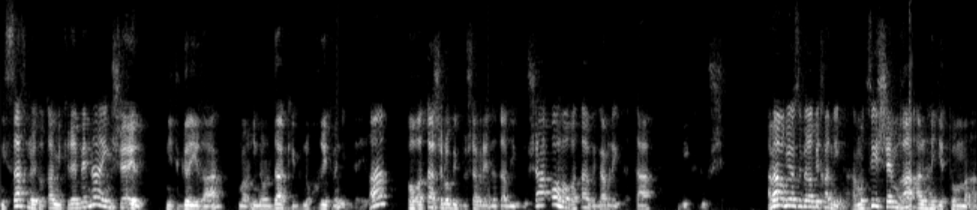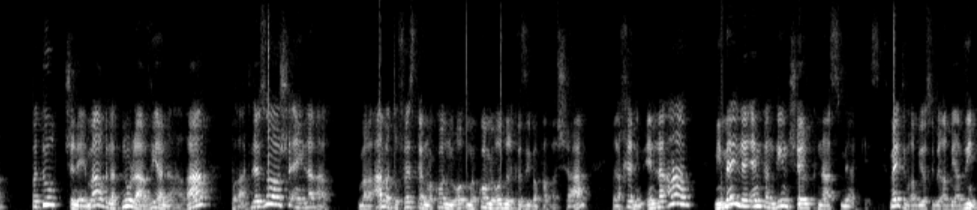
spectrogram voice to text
ניסחנו את אותם מקרי ביניים של נתגיירה, כלומר היא נולדה כנוכרית ונתגיירה, הורתה שלא בקדושה ולידתה בקדושה, או הורתה וגם לידתה בקדושה. אמר רבי יוסי ברבי חנינא, המוציא שם רע על היתומה, פטור, שנאמר ונתנו לאבי הנערה, פרט לזו שאין לה אב. כלומר האבא תופס כאן מקום, מקום מאוד מרכזי בפרשה, ולכן אם אין לה אב, ממילא אין כאן דין של קנס מהכסף. מת עם רבי יוסי ברבי אבין,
